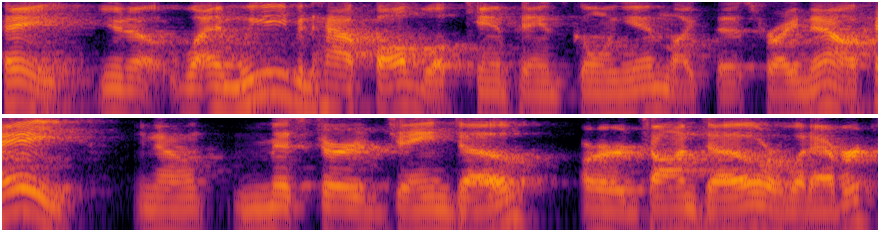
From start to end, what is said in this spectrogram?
hey, you know, and we even have follow up campaigns going in like this right now. Hey, you know, Mr. Jane Doe or John Doe or whatever.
